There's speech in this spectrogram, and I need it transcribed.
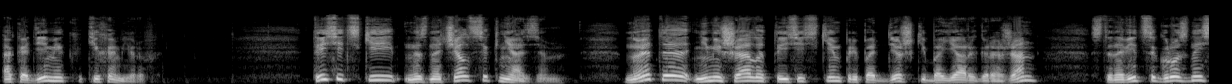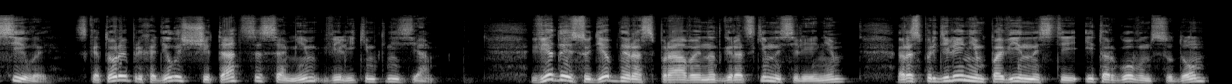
академик Тихомиров. Тысяцкий назначался князем, но это не мешало Тысяцким при поддержке бояр и горожан становиться грозной силой, с которой приходилось считаться самим великим князьям ведая судебной расправой над городским населением, распределением повинностей и торговым судом,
